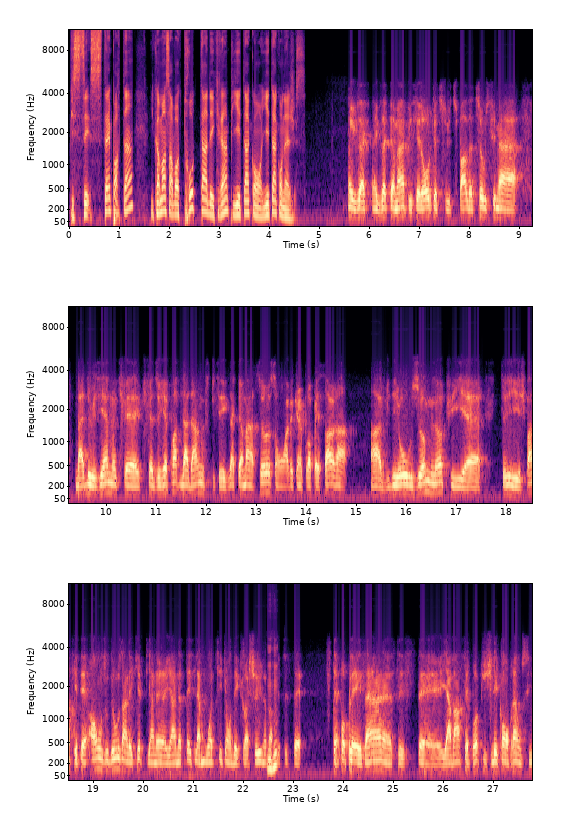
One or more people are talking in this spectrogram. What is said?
Puis c'est important. Ils commencent à avoir trop de temps d'écran, puis il est temps qu'on qu'on agisse. Exact, exactement. Puis c'est drôle que tu, tu parles de ça aussi, ma, ma deuxième qui fait qui fait du réport de la danse, puis c'est exactement ça. Ils sont avec un professeur en, en vidéo Zoom, là, puis euh, je pense qu'il était 11 ou 12 dans l'équipe, puis il y en a, il y en a peut-être la moitié qui ont décroché, là, parce mm-hmm. que c'était c'était pas plaisant, c'était, il avançait pas, puis je les comprends aussi.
